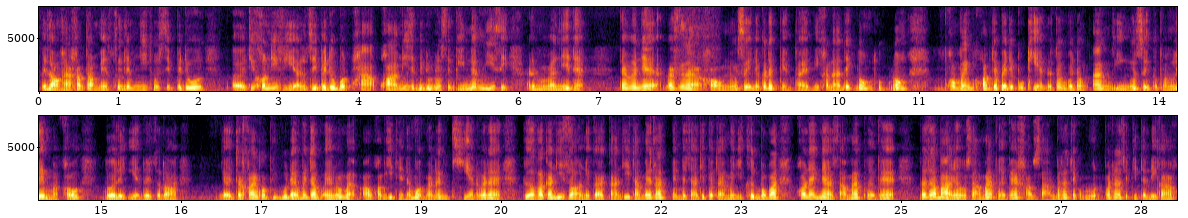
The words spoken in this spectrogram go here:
ไปลองหาคำตอบเมสเล่มนี้ดูสิไปดูเออที่คนนี้เขียนสิไปดูบทความนี้สิไปดูหนังสือพิมพ์เล่มนี้สิอะไรประมาณนี้เนี่ยดังนั้นเนี่ยลักษณะของหนังสือเนี่ยก็เลยเปลี่ยนไปมีขนาดเล็กลงถูกลง เพราะไม่มีความจำเป็นที่ผู้เขียนจะต้องไปต้องอ้างอิงหนังสือกับทั้งเล่มมาเขาโดยละเอียดโดยตลอด อยากจะครั้งความคิดผู้ใดไม่จำเป็นต้องแบบเอาความคิดเห็นทั้งหมดมานั่งเขียนก็ได้ หรือว่าประการที่สองในการที่ทำให้รัฐเป็นประชาธิปไตยมากยิ่งขึ้น เพราะว่าข้อแรกเนี่ยสามารถเผยแพร่รัฐบาลเนี่ยสามารถเผยแพร่ข่าวสารพระราชกำหนดพระราชกิจฎีกาโฆ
